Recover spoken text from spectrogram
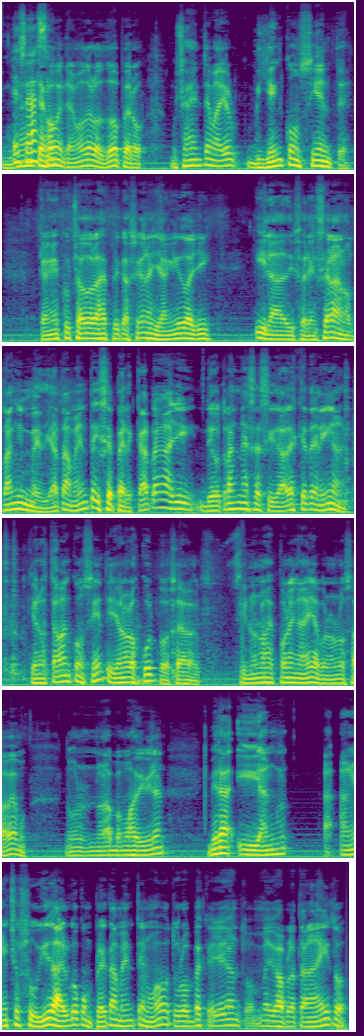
Y mucha gente joven, tenemos de los dos, pero mucha gente mayor bien consciente que han escuchado las explicaciones y han ido allí. Y la diferencia la notan inmediatamente y se percatan allí de otras necesidades que tenían, que no estaban conscientes. Yo no los culpo, o sea, si no nos exponen a ella, pero no lo sabemos, no, no las vamos a adivinar. Mira, y han, han hecho su vida algo completamente nuevo. Tú los ves que llegan todos medio aplatanaditos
